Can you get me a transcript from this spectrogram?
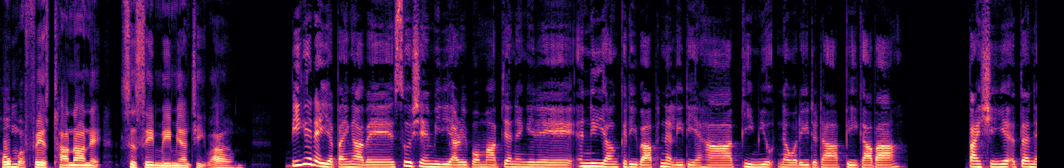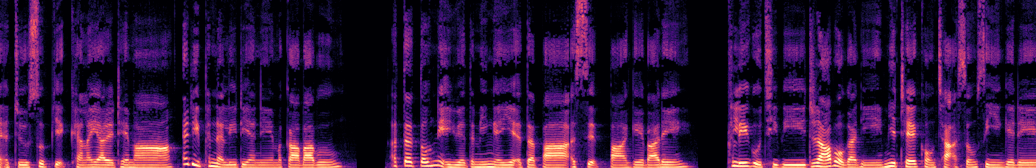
Home Affairs ဌာနနဲ့စစ်ဆေးမေးမြန်းကြည့်ပါပြီးခဲ့တဲ့ရက်ပိုင်းကပဲဆိုရှယ်မီဒီယာတွေပေါ်မှာပြန့်နှံ့ခဲ့တဲ့အနီရောင်ကတိပါဖက်လေးတရံဟာပြည်မြို့နဝရီတတာဘေကပါပိုင်ရှင်ရဲ့အသက်နဲ့အတူဆွတ်ပစ်ခံလိုက်ရတဲ့ထဲမှာအဲ့ဒီဖက်လေးတရံနဲ့မကပါဘူး အသက်3နှစ်အရွယ်သမီးငယ်ရဲ့အသက်ပါအစ်စ်ပါခဲ့ပါတယ်ကလေးကိုချီပြီးတရားပေါ်ကနေမြစ်ထဲခုန်ချအဆုံးစီရင်ခဲ့တဲ့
